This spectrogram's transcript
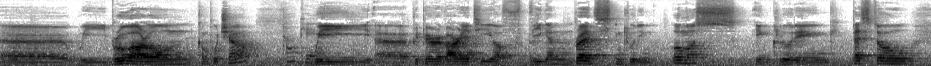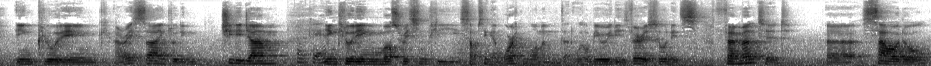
uh, we brew our own kombucha. Okay. We uh, prepare a variety of vegan breads, including hummus, including pesto, including harissa, including chili jam, Okay. including most recently something I'm working on and that will be released very soon. It's fermented uh, sourdough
